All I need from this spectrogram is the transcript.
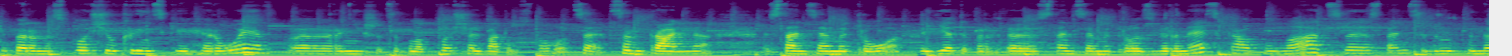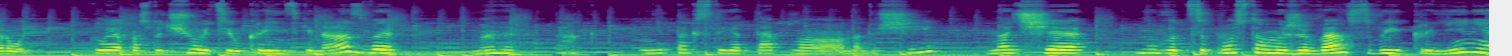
тепер у нас площа українських героїв. Е, раніше це була площа Льва Толстого, це центральна станція метро. Є тепер е, станція метро Звірнецька, була це станція дружби народів. Коли я просто чую ці українські назви, в мене так мені так стає тепло на душі, наче ну от це просто ми живемо в своїй країні,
